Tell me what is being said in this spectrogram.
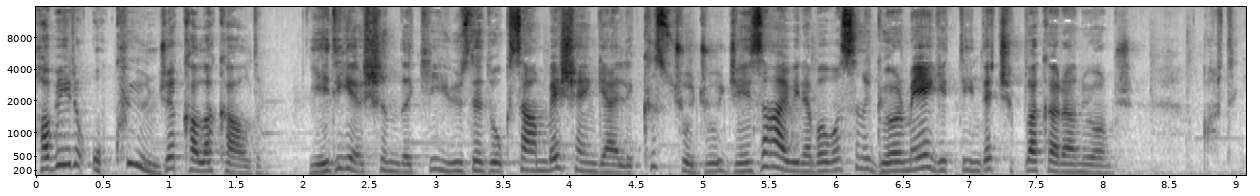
Haberi okuyunca kala kaldım. 7 yaşındaki %95 engelli kız çocuğu cezaevine babasını görmeye gittiğinde çıplak aranıyormuş. Artık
